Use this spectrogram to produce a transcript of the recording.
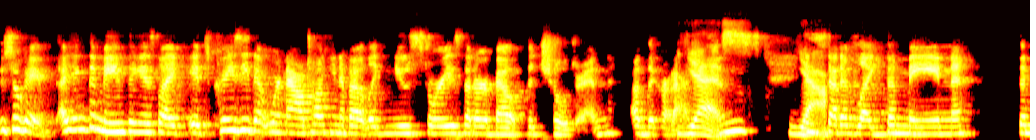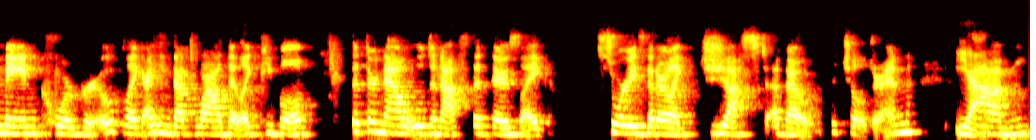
It's okay. I think the main thing is like it's crazy that we're now talking about like news stories that are about the children of the Kardashians. Yes. Yeah. Instead of like the main the main core group. Like I think that's wild that like people that they're now old enough that there's like stories that are like just about the children. Yeah. Um,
